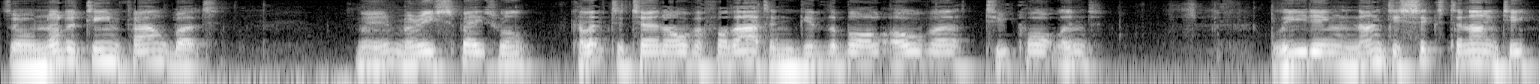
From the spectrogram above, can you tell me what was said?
So not a team foul, but Marreese Speights will collect a turnover for that and give the ball over to Portland. leading 96 to 90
